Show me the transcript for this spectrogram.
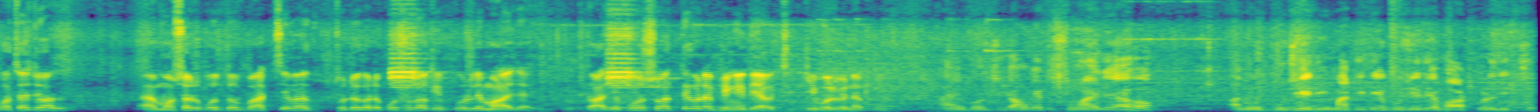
পচা জল মশার উপদ্রব বাড়ছে বা ছোটোখাটো পশু পাখি পড়লে মারা যায়। তো আজকে পৌরসভার থেকে ওটা ভেঙে দেওয়া হচ্ছে। কী বলবেন আপনি? আমি বলছি যে আমাকে একটু সময় দেওয়া হোক। আমি বুঝিয়ে দিই মাটি দিয়ে বুঝিয়ে দিয়ে ভরাট করে দিচ্ছি।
